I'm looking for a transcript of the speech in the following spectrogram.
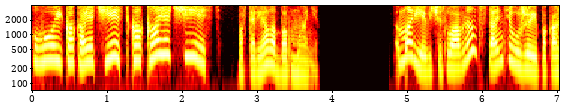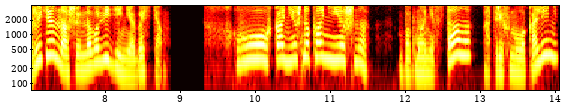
«Ой, какая честь, какая честь!» — повторяла бабмани. «Мария Вячеславовна, встаньте уже и покажите наше нововведение гостям». «Ох, конечно, конечно!» Бабманя встала, отряхнула колени.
